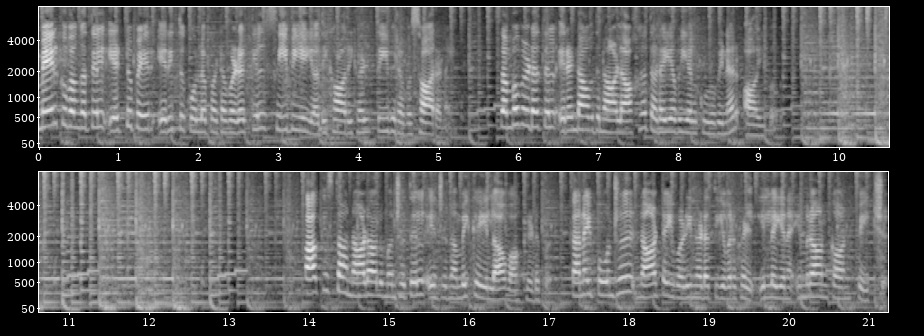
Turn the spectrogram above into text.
மேற்கு வங்கத்தில் எட்டு பேர் எரித்துக் கொல்லப்பட்ட வழக்கில் சிபிஐ அதிகாரிகள் தீவிர விசாரணை. சம்பவ இடத்தில் இரண்டாவது நாளாக தடயவியல் குழுவினர் ஆய்வு. பாகிஸ்தான் நாடாளுமன்றத்தில் இன்று நம்பிக்கையில்லா வாக்கெடுப்பு. தன்னை போன்று நாட்டை வழிநடத்தியவர்கள் இல்லை என இம்ரான்கான் பேச்சு.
